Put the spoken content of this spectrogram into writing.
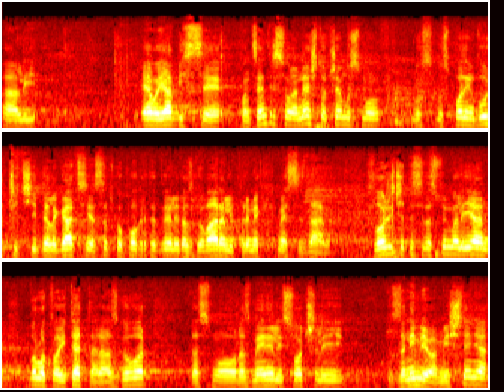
ali evo ja bih se koncentrisao na nešto o čemu smo gospodin Vučić i delegacija Srpskog pokreta Dveri razgovarali pre nekih mesec dana. Složićete se da smo imali jedan vrlo kvalitetan razgovor, da smo razmenili, suočili zanimljiva mišljenja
